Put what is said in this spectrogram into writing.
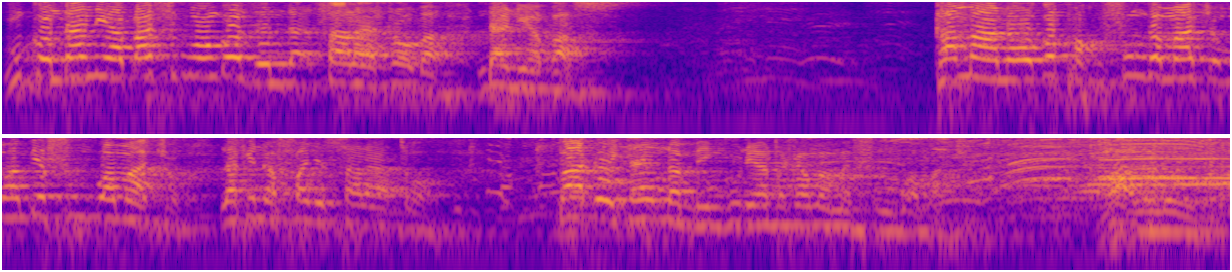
Mko ndani ya basi mwongoze nda- sala ya toba ndani ya basi. Kama anaogopa kufunga macho mwambie fungua macho lakini afanye sala ya toba bado itaenda mbinguni hata kama amefungua macho. Haleluya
